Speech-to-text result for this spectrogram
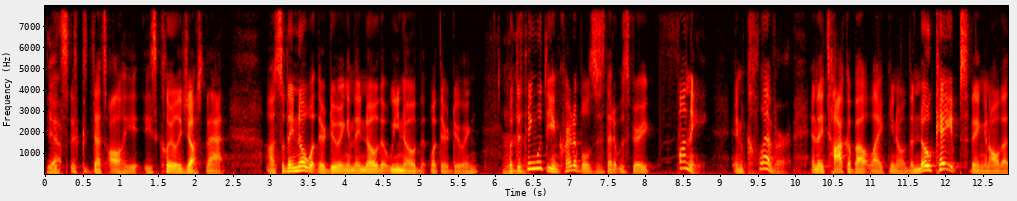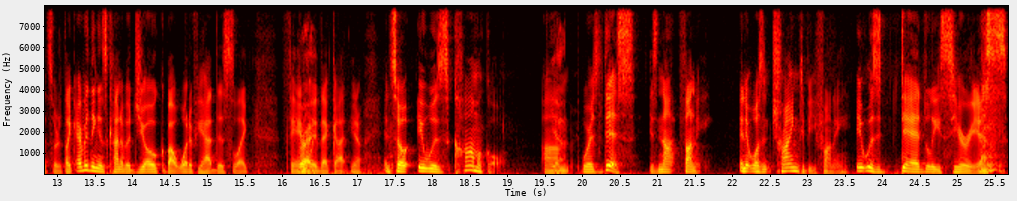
Yeah. it's, it's- that's all he he's clearly just that. Uh, so they know what they're doing and they know that we know that what they're doing. But the thing with the incredibles is that it was very funny and clever. And they talk about like you know the no capes thing and all that sort of like everything is kind of a joke about what if you had this like family Right. that got you know. And so it was comical um, Whereas this is not funny, and it wasn't trying to be funny. It was deadly serious.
